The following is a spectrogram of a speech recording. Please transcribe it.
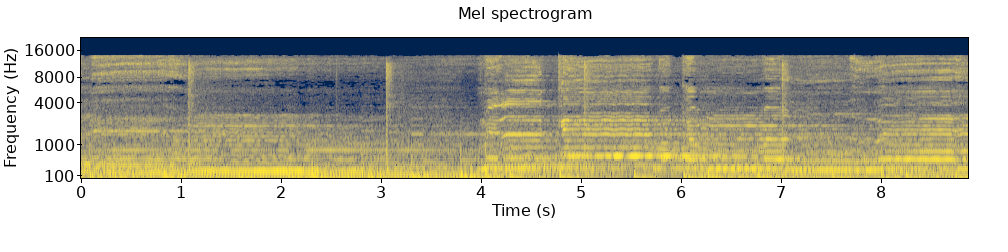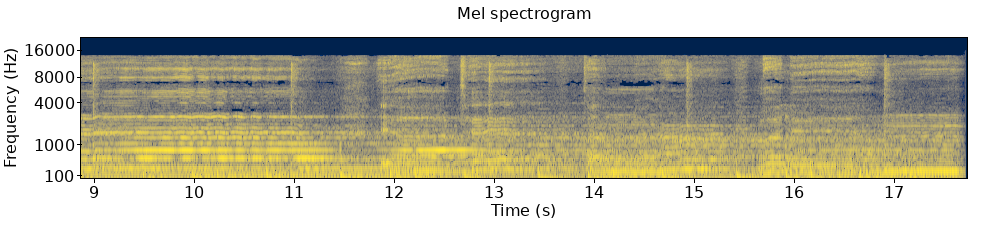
lejos. Me lejos.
